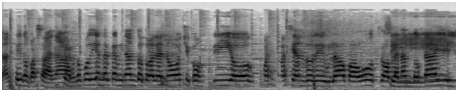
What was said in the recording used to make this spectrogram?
antes no pasaba nada. Uno podía andar caminando toda la noche con frío, paseando de un lado para otro, aplanando calles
